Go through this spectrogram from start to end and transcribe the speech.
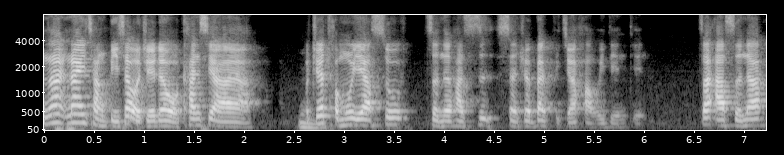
那那一场比赛，我觉得我看下来啊，我觉得托米亚苏真的还是 center back 比较好一点点。在阿森纳，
